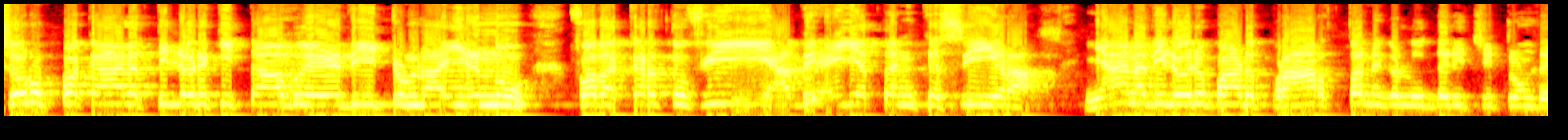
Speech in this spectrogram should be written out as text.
ചെറുപ്പകാലത്തിൽ ഒരു കിതാബ് എഴുതിയിട്ടുണ്ടായിരുന്നു. ഞാൻ അതിൽ ഒരുപാട് പ്രാർത്ഥനകൾ ഉദ്ധരിച്ചിട്ടുണ്ട്.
